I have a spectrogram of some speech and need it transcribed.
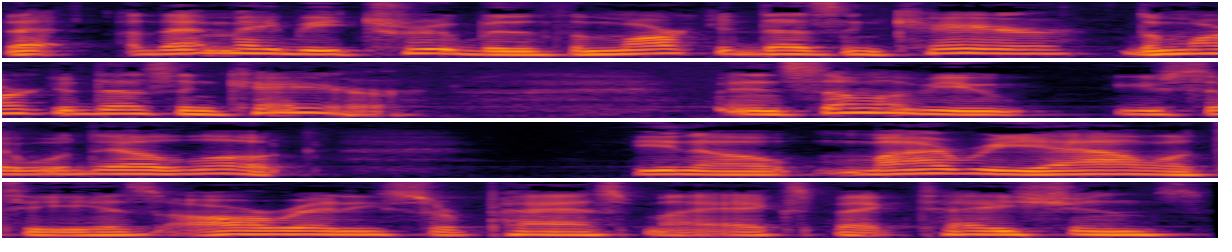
That, that may be true, but if the market doesn't care, the market doesn't care. And some of you, you say, well, Dale, look, you know, my reality has already surpassed my expectations.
